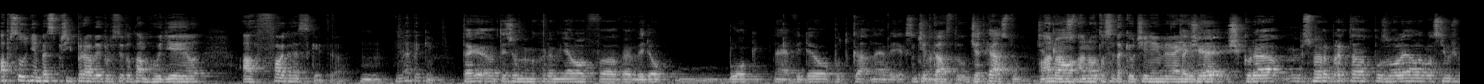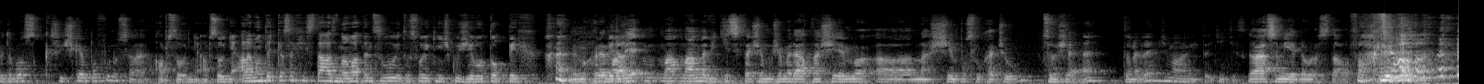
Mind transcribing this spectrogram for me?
absolutně bez přípravy, prostě to tam hodil a fakt hezky, teda. Hmm. Ne, pěkný. Tak eh, ty jsi ho mimochodem měl v, ve video blog, ne, video podka, ne, jak se to Jetcastu. jmenuje? Jetcastu. Ano, Jetcastu. ano, to si taky určitě najdete. Takže škoda, my jsme Roberta pozvali, ale vlastně už by to bylo s křížkem po funuse, ne? Absolutně, absolutně. Ale on teďka se chystá znova ten svůj, tu svoji knížku Životopich. Mimochodem máme, má, máme výtisk, takže můžeme dát našim, uh, našim posluchačům. Cože? To nevím, že máme výpětí tisk. No já jsem ji jednou dostal. Fakt, jo.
